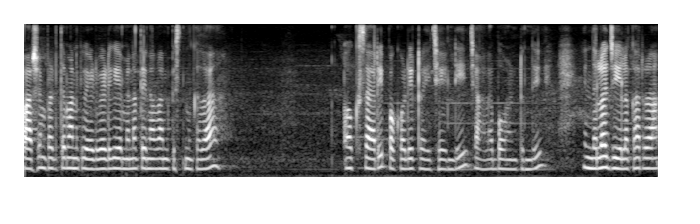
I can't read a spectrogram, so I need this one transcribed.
వర్షం పడితే మనకి వేడివేడిగా ఏమైనా తినాలనిపిస్తుంది కదా? ఒకసారి పకోడీ ట్రై చేయండి చాలా బాగుంటుంది. ఇందులో జీలకర్ర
